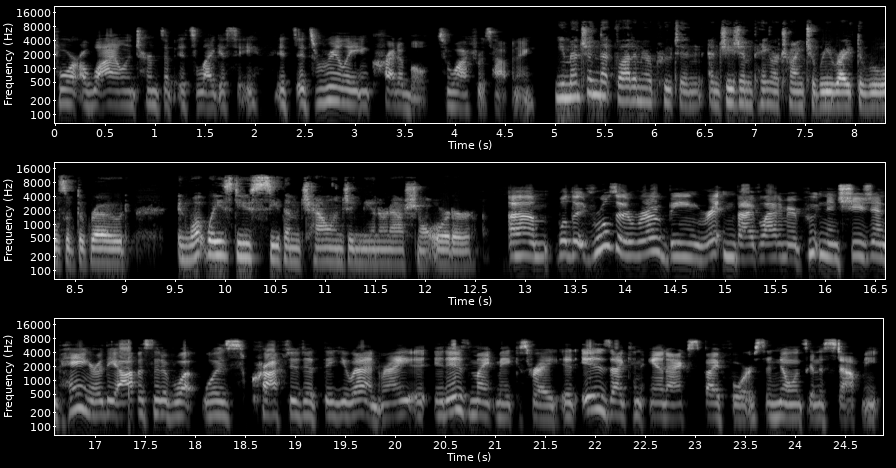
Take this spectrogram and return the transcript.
for a while in terms of its legacy. It's it's really incredible to watch what's happening. You mentioned that Vladimir Putin and Xi Jinping are trying to rewrite the rules of the road. In what ways do you see them challenging the international order? Um, well, the rules of the road being written by Vladimir Putin and Xi Jinping are the opposite of what was crafted at the UN, right? it, it is might makes right. It is I can annex by force and no one's going to stop me.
